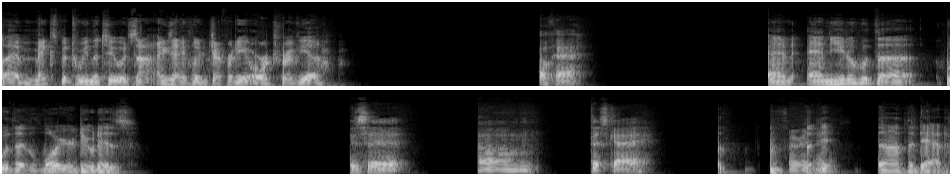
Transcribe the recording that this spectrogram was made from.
A mix between the two. It's not exactly Jeopardy or trivia. okay. And and you know who the who the lawyer dude is? Is it um this guy? The, name uh, the dad.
